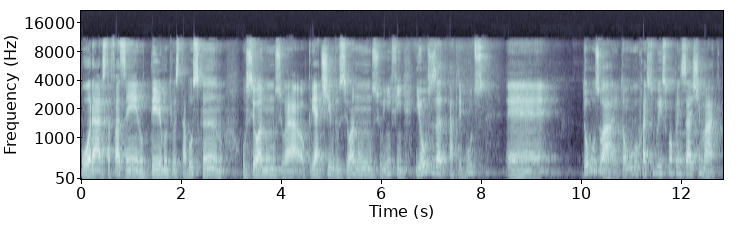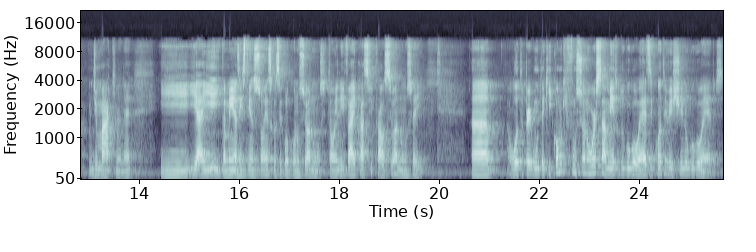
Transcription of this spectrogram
o horário que está fazendo, o termo que você está buscando, o seu anúncio, o criativo do seu anúncio, enfim, e outros atributos é, do usuário. Então, o Google faz tudo isso com aprendizagem de máquina, de máquina né? E, e aí também as extensões que você colocou no seu anúncio. Então, ele vai classificar o seu anúncio aí. Ah, outra pergunta aqui, como que funciona o orçamento do Google Ads e quanto investir no Google Ads?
